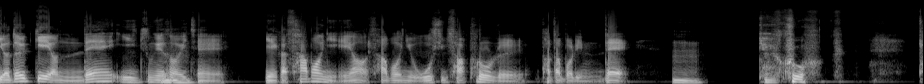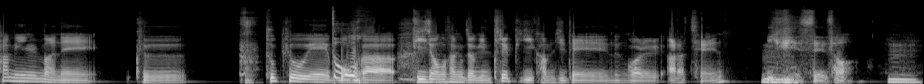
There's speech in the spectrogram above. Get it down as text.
8개였는데 이 중에서 음. 이제 얘가 4번이에요. 4번이 54%를 받아버리는데 음. 결국 3일 만에 그 투표에 또. 뭔가 비정상적인 트래픽이 감지되는 걸 알아챈 음. EBS에서 음.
